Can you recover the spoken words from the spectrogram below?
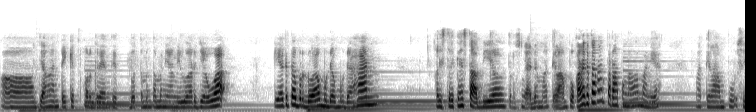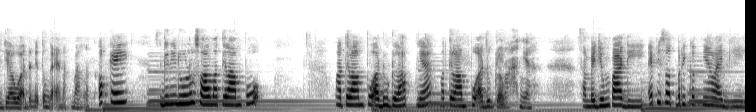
Uh, jangan take it for granted. Buat teman-teman yang di luar Jawa ya kita berdoa mudah-mudahan listriknya stabil terus nggak ada mati lampu. Karena kita kan pernah pengalaman ya mati lampu sejawa dan itu nggak enak banget. Oke okay, segini dulu soal mati lampu. Mati lampu adu gelapnya mati lampu adu gerahnya. Sampai jumpa di episode berikutnya lagi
